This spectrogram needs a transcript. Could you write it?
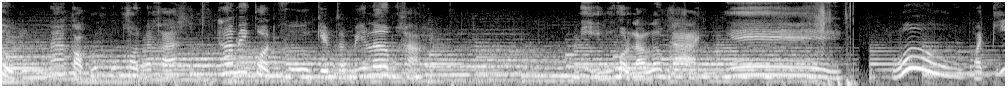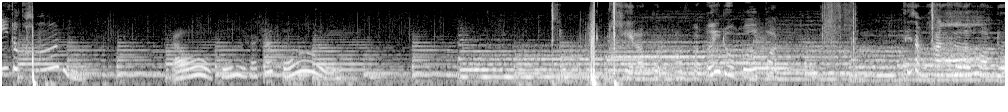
อยู่ตรงหน้ากรอบรูปทุกคนนะคะ ถ้าไม่กดคือเกมจะไม่เริ่มค่ะ นี่อันนี้กดแล้วเริ่มได้ เย้โอ้สวัสดีทุกคนเราคือชาชาโกโอเคเรากดพร้อมกันเอ้ยดูเบิร์ก่อน ที่สำคัญคือเราควรดู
